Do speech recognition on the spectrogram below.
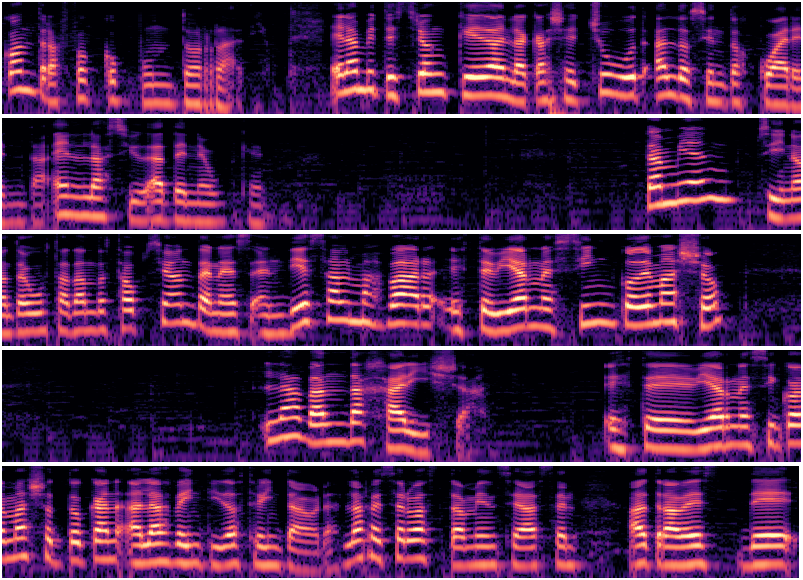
contrafoco.radio. El ámbito histrión queda en la calle Chubut al 240 en la ciudad de Neuquén. También, si no te gusta tanto esta opción, tenés en 10 Almas Bar este viernes 5 de mayo la banda Jarilla. Este viernes 5 de mayo tocan a las 22.30 horas. Las reservas también se hacen a través de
